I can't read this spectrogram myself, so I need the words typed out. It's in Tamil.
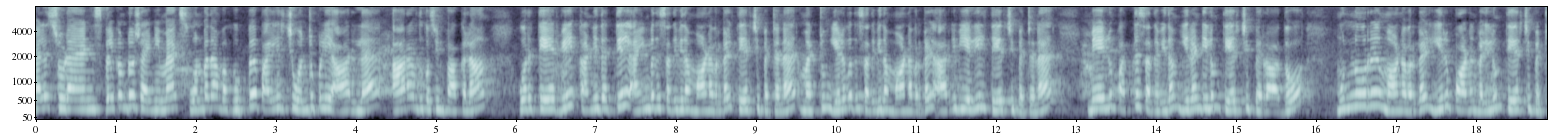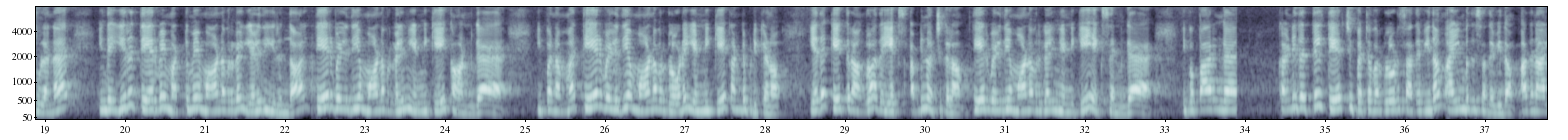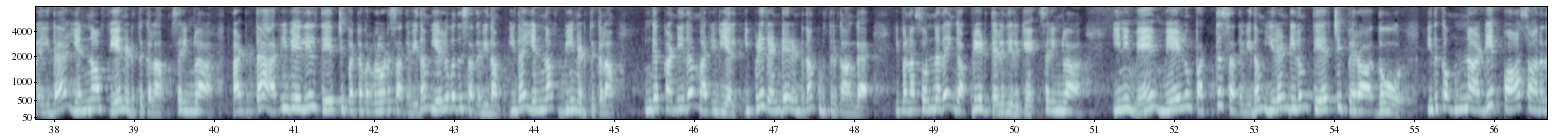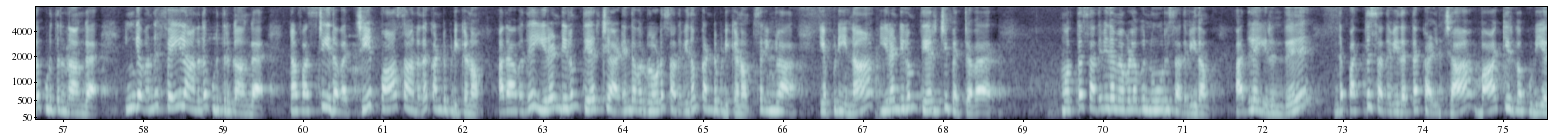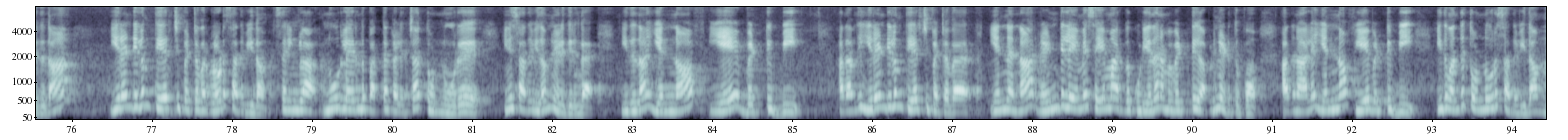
Hello students welcome to Shiny Maths ஒன்பதாம் வகுப்பு பயிற்சி ஒன்று புள்ளி ஆறில் ஆறாவது கொஸ்டின் பார்க்கலாம். ஒரு தேர்வில் கணிதத்தில் ஐம்பது சதவீதம் மாணவர்கள் தேர்ச்சி பெற்றனர் மற்றும் எழுபது சதவீதம் மாணவர்கள் அறிவியலில் தேர்ச்சி பெற்றனர். மேலும் பத்து சதவீதம் இரண்டிலும் தேர்ச்சி பெறாதோர். முன்னூறு மாணவர்கள் இரு பாடங்களிலும் தேர்ச்சி பெற்றுள்ளனர். இந்த இரு தேர்வை மட்டுமே மாணவர்கள் எழுதியிருந்தால் தேர்வெழுதிய மாணவர்களின் எண்ணிக்கையை காண்க. இப்போ நம்ம தேர்வெழுதிய மாணவர்களோட எண்ணிக்கையை கண்டுபிடிக்கணும். எதை கேட்குறாங்களோ அதை எக்ஸ் அப்படின்னு வச்சுக்கலாம். தேர்வெழுதிய மாணவர்களின் எண்ணிக்கையை எக்ஸ் என்க. இப்போ பாருங்கள் கணிதத்தில் தேர்ச்சி பெற்றவர்களோட சதவீதம் ஐம்பது சதவீதம். அதனால இதை என் ஆஃப் ஏன்னு எடுத்துக்கலாம். சரிங்களா? அடுத்த அறிவியலில் தேர்ச்சி பெற்றவர்களோட சதவீதம் எழுபது சதவீதம். இதை என் ஆஃப் பின்னு எடுத்துக்கலாம். இங்க கணிதம் அறிவியல் இப்படி ரெண்டே ரெண்டு தான் கொடுத்துருக்காங்க. இப்ப நான் சொன்னதை இங்க அப்படியே எடுத்து எழுதியிருக்கேன். சரிங்களா? இனிமே மேலும் பத்து சதவீதம் இரண்டிலும் தேர்ச்சி பெறாதோர். இதுக்கு முன்னாடி பாஸ் ஆனதை கொடுத்துருந்தாங்க. இங்க வந்து ஃபெயில் ஆனதை கொடுத்துருக்காங்க. நான் ஃபர்ஸ்ட் இதை வச்சு பாஸ் ஆனதை கண்டுபிடிக்கணும். அதாவது இரண்டிலும் தேர்ச்சி அடைந்தவர்களோட சதவீதம் கண்டுபிடிக்கணும். சரிங்களா? எப்படின்னா இரண்டிலும் தேர்ச்சி பெற்றவர். மொத்த சதவீதம் எவ்வளவு? நூறு சதவீதம். அதுல இருந்து இந்த பத்து சதவீதத்தை கழிச்சா பாக்கி இருக்கக்கூடியது தான் இரண்டிலும் தேர்ச்சி பெற்றவர்களோட சதவீதம். சரிங்களா? நூறுல இருந்து பத்தை கழிச்சா தொண்ணூறு. இனி சதவீதம் எழுதிருங்க. இதுதான் என் ஆஃப் ஏ வெட்டு பி அதாவது இரண்டிலும் தேர்ச்சி பெற்றவர். என்னன்னா ரெண்டுலேயுமே சேமா இருக்கக்கூடியதை நம்ம வெட்டு அப்படின்னு எடுத்துப்போம். அதனால என் ஆஃப் ஏ வெட்டு பி இது வந்து தொண்ணூறு சதவீதம்.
